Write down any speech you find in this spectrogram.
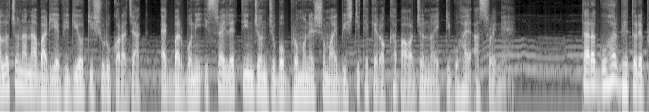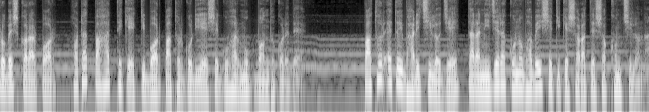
আলোচনা না বাড়িয়ে ভিডিওটি শুরু করা যাক। একবার বনি ইসরায়েলের তিনজন যুবক ভ্রমণের সময় বৃষ্টি থেকে রক্ষা পাওয়ার জন্য একটি গুহায় আশ্রয় নেয়। তারা গুহার ভেতরে প্রবেশ করার পর, হঠাৎ পাহাড় থেকে একটি বড় পাথর গড়িয়ে এসে গুহার মুখ বন্ধ করে দেয়। পাথর এতই ভারী ছিল যে, তারা নিজেরা কোনোভাবেই সেটিকে সরাতে সক্ষম ছিল না।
